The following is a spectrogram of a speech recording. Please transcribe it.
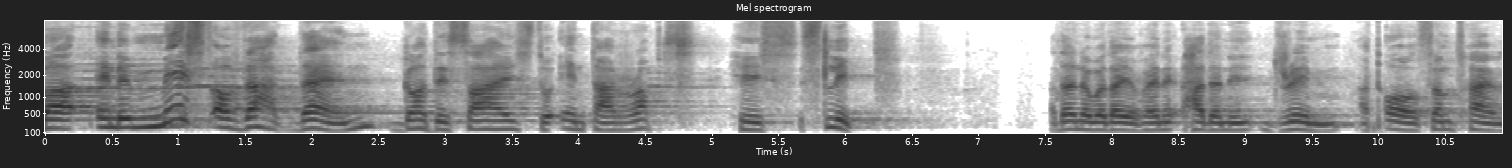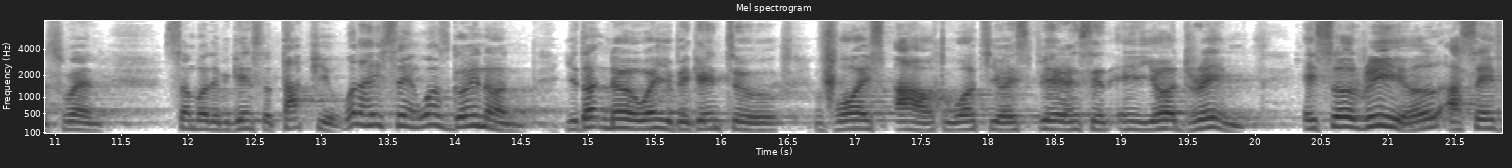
But in the midst of that, then, God decides to interrupt his sleep. I don't know whether you've any, had any dream at all sometimes when somebody begins to tap you. What are you saying? What's going on? You don't know when you begin to voice out what you're experiencing in your dream. It's so real as if,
